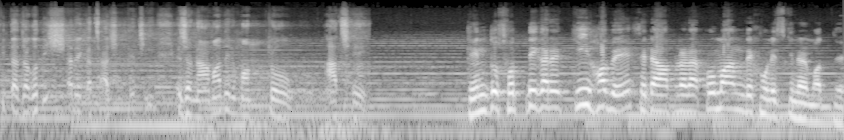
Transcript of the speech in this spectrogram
পিতা জগদীশ্বরের কাছে আসিতেছি। এজন্য আমাদের মন্ত্র আছে। কিন্তু সত্যিকারের কি হবে সেটা আপনারা প্রমাণ দেখুন স্ক্রিনের মধ্যে।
